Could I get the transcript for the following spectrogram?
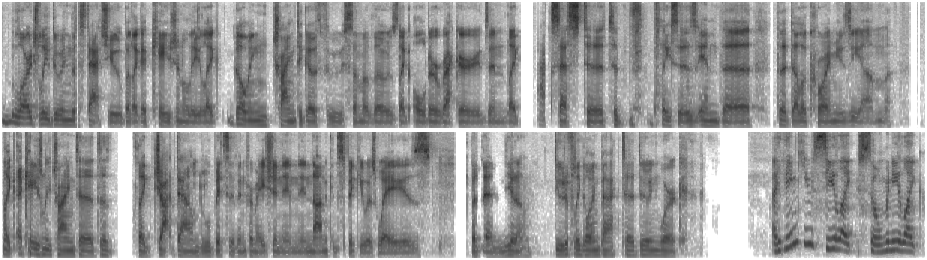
largely doing the statue, but like occasionally like going trying to go through some of those like older records and like access to to places in the the Delacroix Museum. Like occasionally trying to to like jot down little bits of information in in non-conspicuous ways, but then you know dutifully going back to doing work. I think you see like so many like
